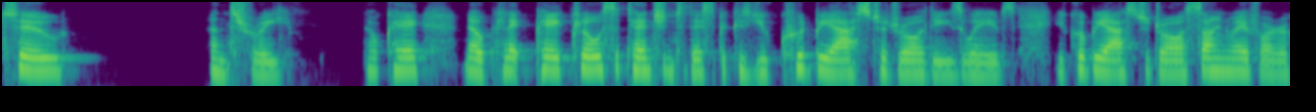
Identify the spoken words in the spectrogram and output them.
two, and three. Okay, now pay, pay close attention to this because you could be asked to draw these waves. You could be asked to draw a sine wave or, a,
